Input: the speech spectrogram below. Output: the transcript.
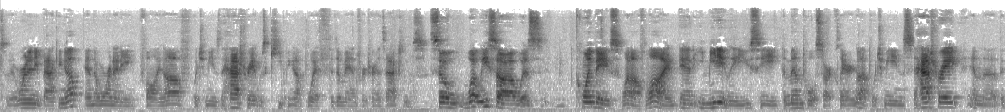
So there weren't any backing up and there weren't any falling off, which means the hash rate was keeping up with the demand for transactions. So what we saw was Coinbase went offline, and immediately you see the mempool start clearing up, which means the hash rate and the, the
